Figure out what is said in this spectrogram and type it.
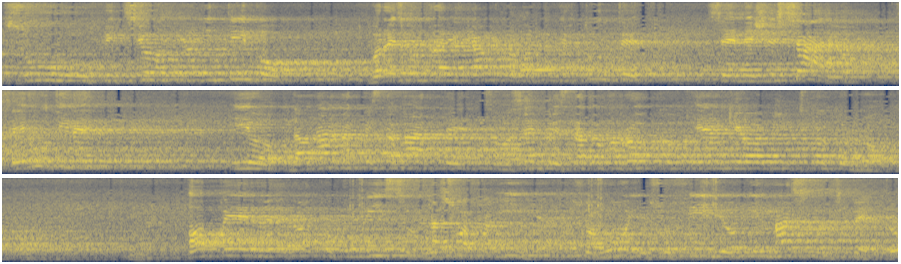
su fizioni di ogni tipo, vorrei scontrare il campo una volta per tutte, se è necessario, se è utile. Io da un anno a questa parte sono sempre stato con Rocco e anche oggi sto con Rocco. Ho per Rocco Commisso, la sua famiglia, sua moglie, suo figlio, il massimo rispetto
